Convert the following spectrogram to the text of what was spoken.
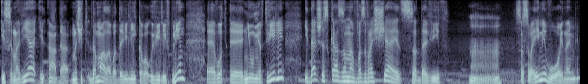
и сыновья, и, а, да, значит, до малого, до великого увели в плен, э, вот, э, не умертвили, и дальше сказано, возвращается Давид, со своими воинами.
